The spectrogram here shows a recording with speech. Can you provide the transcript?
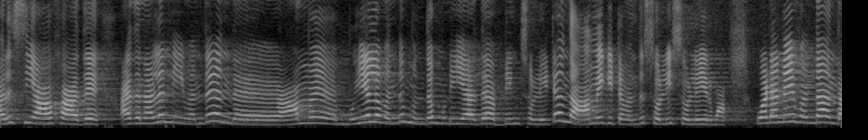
அரிசி ஆகாது. அதனால் நீ வந்து அந்த ஆமை முயலை வந்து முந்த முடியாது அப்படின்னு சொல்லிட்டு அந்த ஆமைக்கிட்ட வந்து சொல்லி சொல்லிடுவான் உடனே வந்து அந்த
